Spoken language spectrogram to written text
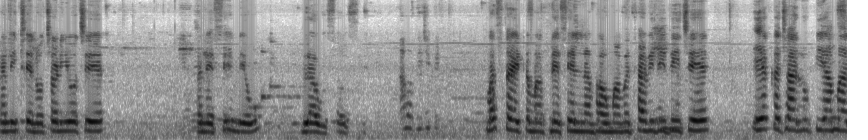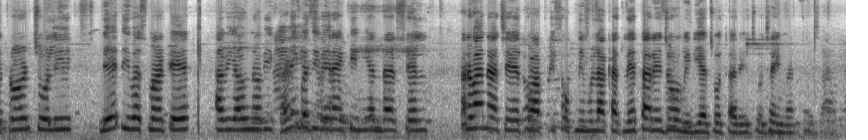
આ નીચેનો ચણિયો છે. અને સેમ એવું બ્લાઉઝ આવશે. મસ્ત આઈટમ આપણે સેલના ભાવમાં બતાવી દીધી છે. એક હજાર રૂપિયામાં ત્રણ ચોલી બે દિવસ માટે આવી અવનવી ઘણી બધી વેરાયટીની અંદર સેલ કરવાના છે. તો આપણી શોપની મુલાકાત લેતા રહેજો, વિડીયા જોતા રહેજો. જય માતાજી.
